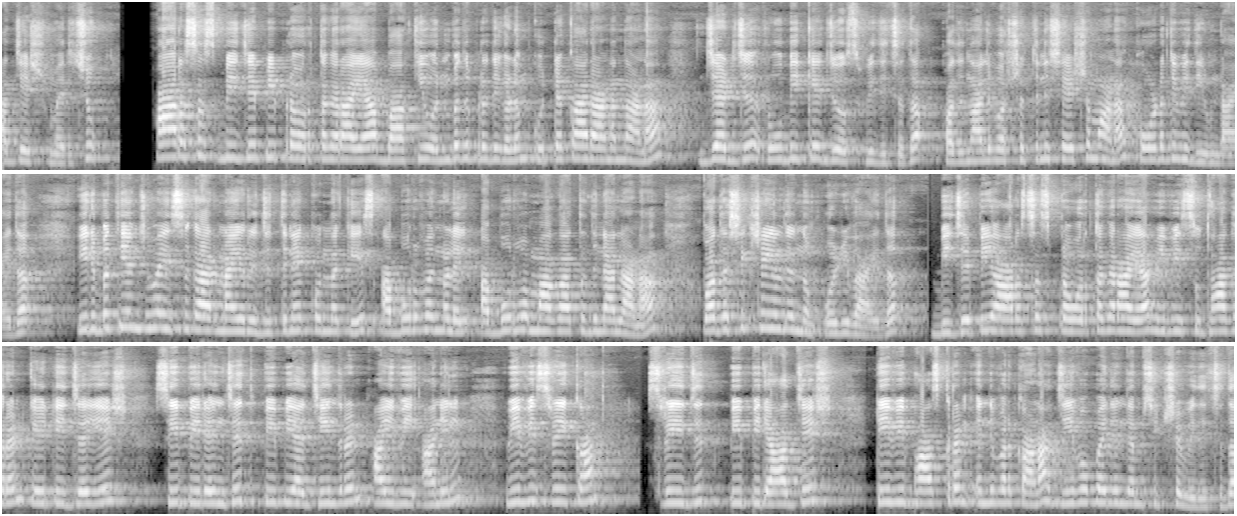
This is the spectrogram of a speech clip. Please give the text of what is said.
അജേഷ് മരിച്ചു. R S S B J P പ്രവർത്തകരായ ബാക്കി ഒൻപത് പ്രതികളും കുറ്റക്കാരാണെന്നാണ് ജഡ്ജ് റൂബി കെ ജോസ് വിധിച്ചത്. പതിനാല് വർഷത്തിന് ശേഷമാണ് കോടതി വിധിയുണ്ടായത്. ഇരുപത്തിയഞ്ച് വയസ്സുകാരനായ റിജിത്തിനെ കൊന്ന കേസ് അപൂർവങ്ങളിൽ അപൂർവമാകാത്തതിനാലാണ് വധശിക്ഷയിൽ നിന്നും ഒഴിവായത്. B J P R S S പ്രവർത്തകരായ V V Sudhakaran K T Jayesh C P Ranjith P P Ajeendran I V Anil V V Sreekanth Sreejith P P Rajesh T V Bhaskaran എന്നിവർക്കാണ് ജീവപര്യന്തം ശിക്ഷ വിധിച്ചത്.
